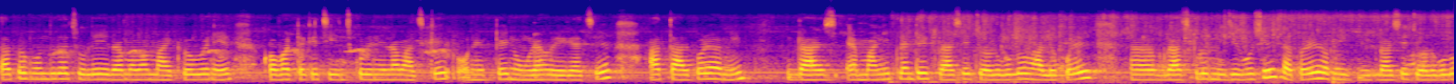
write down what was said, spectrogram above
তারপর বন্ধুরা চলে এলাম আমার মাইক্রোওভেনের কভারটাকে চেঞ্জ করে নিলাম আজকে। অনেকটাই নোংরা হয়ে গেছে। আর তারপরে আমি গ্লাস মানি প্ল্যান্টের গ্লাসের জলগুলো ভালো করে গ্লাসগুলো নিজে ঘষে তারপরে আমি গ্লাসের জলগুলো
